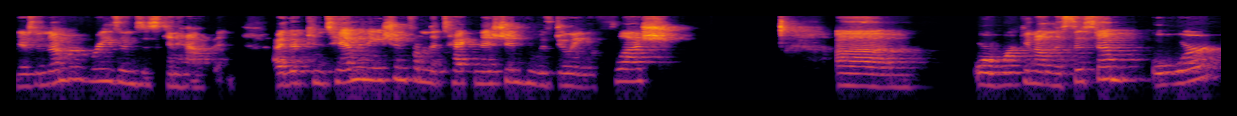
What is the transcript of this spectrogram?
There's a number of reasons this can happen. Either contamination from the technician who was doing a flush um, or working on the system, or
